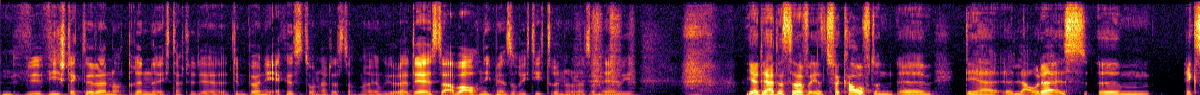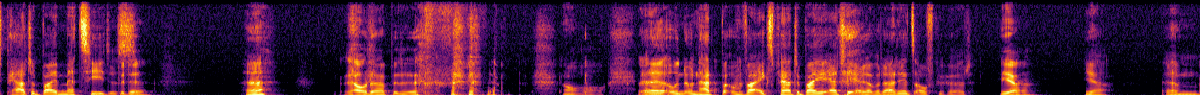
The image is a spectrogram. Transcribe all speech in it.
Hm. Wie, wie steckt der da noch drin? Ich dachte, der, den Bernie Ecclestone hat das doch mal irgendwie. Oder der ist da aber auch nicht mehr so richtig drin oder so. Ne? Irgendwie. Ja, der hat das doch jetzt verkauft und äh, der Lauda ist ähm, Experte bei Mercedes. Bitte? Hä? Lauda, bitte. Oh. äh, und, und, hat, und war Experte bei RTL, aber da hat er jetzt aufgehört. Ja. Ja. Ähm,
